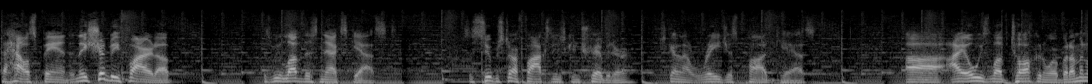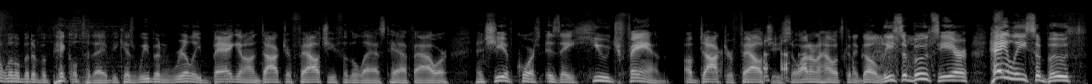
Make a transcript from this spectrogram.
The house band. And they should be fired up because we love this next guest. It's a superstar Fox News contributor. She's got an outrageous podcast. Uh, I always love talking to her, but I'm in a little bit of a pickle today because we've been really bagging on Dr. Fauci for the last half hour. And she, of course, is a huge fan of Dr. Fauci. so I don't know how it's going to go. Lisa Boothe's here. Hey, Lisa Boothe.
